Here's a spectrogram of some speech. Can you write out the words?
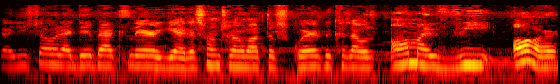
Guys, you saw what I did back there? Yeah, that's what I'm talking about the squares because I was on my VR.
